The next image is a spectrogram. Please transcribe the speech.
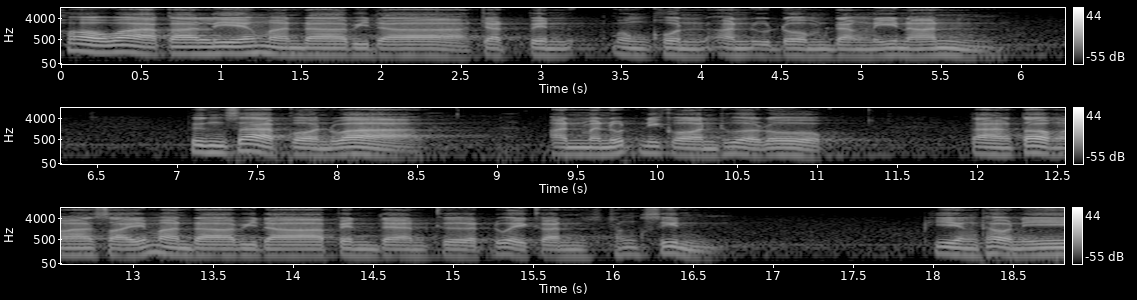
ข้อว่าการเลี้ยงมารดาบิดาจัดเป็นมงคลอันอุดมดังนี้นั้น พึงทราบก่อนว่า อันมนุษย์นิกรทั่วโลก ต่างต้องอาศัยมารดาบิดาเป็นแดนเกิดด้วยกันทั้งสิ้น เพียงเท่านี้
